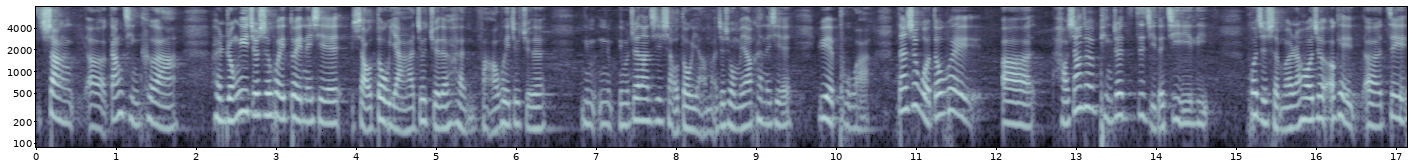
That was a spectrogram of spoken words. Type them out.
上呃钢琴课啊，很容易就是会对那些小豆芽就觉得很乏味，就觉得你们你你们知道那些小豆芽嘛？就是我们要看那些乐谱啊，但是我都会呃，好像就凭着自己的记忆力或者什么，然后就 OK 呃这。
